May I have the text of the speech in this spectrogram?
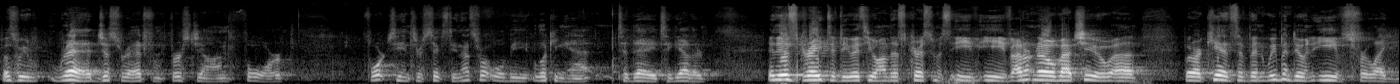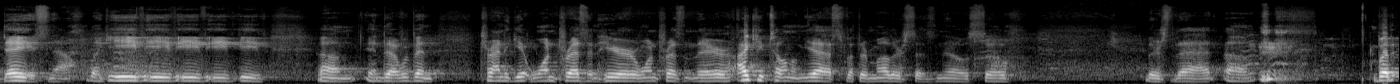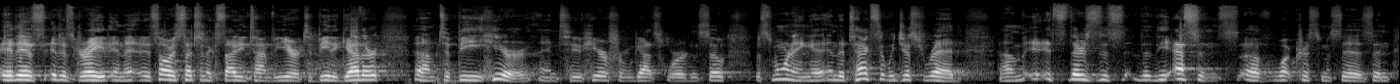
As we read, just read from 1 John 4, 14 through 16, that's what we'll be looking at today together. It is great to be with you on this Christmas Eve Eve. I don't know about you, uh, but our kids have been, we've been doing Eves for like days now. Like Eve, Eve, Eve, Eve, Eve. Um, and uh, we've been trying to get one present here, one present there. I keep telling them yes, but their mother says no. So there's that. Um, but it is, it is great, and it's always such an exciting time of year to be together, um, to be here, and to hear from God's word. And so this morning, in the text that we just read, um, it's, there's this, the, the, essence of what Christmas is. And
